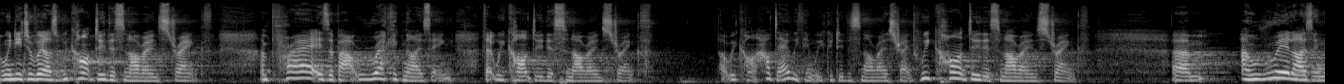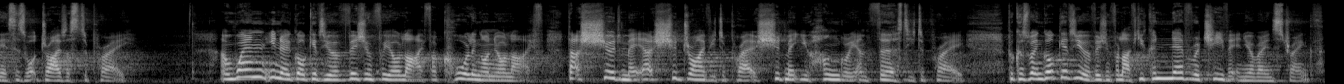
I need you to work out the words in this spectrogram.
we need to realize we can't do this in our own strength. And prayer is about recognizing that we can't do this in our own strength. That we can't, how dare we think we could do this in our own strength? We can't do this in our own strength. Um, and realizing this is what drives us to pray. And when you know God gives you a vision for your life, a calling on your life, that should make that should drive you to pray. It should make you hungry and thirsty to pray. Because when God gives you a vision for life, you can never achieve it in your own strength.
